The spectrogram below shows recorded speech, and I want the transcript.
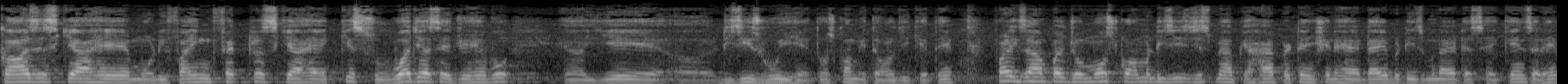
काजेस uh, क्या है मॉडिफाइंग फैक्टर्स क्या है किस वजह से जो है वो uh, ये डिज़ीज़ हुई है तो उसको हम इथियोलॉजी कहते हैं। फॉर एग्जांपल जो मोस्ट कॉमन डिज़ीज़ जिसमें आपके हाइपरटेंशन है डायबिटीज़ मोलाइटिस है कैंसर है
